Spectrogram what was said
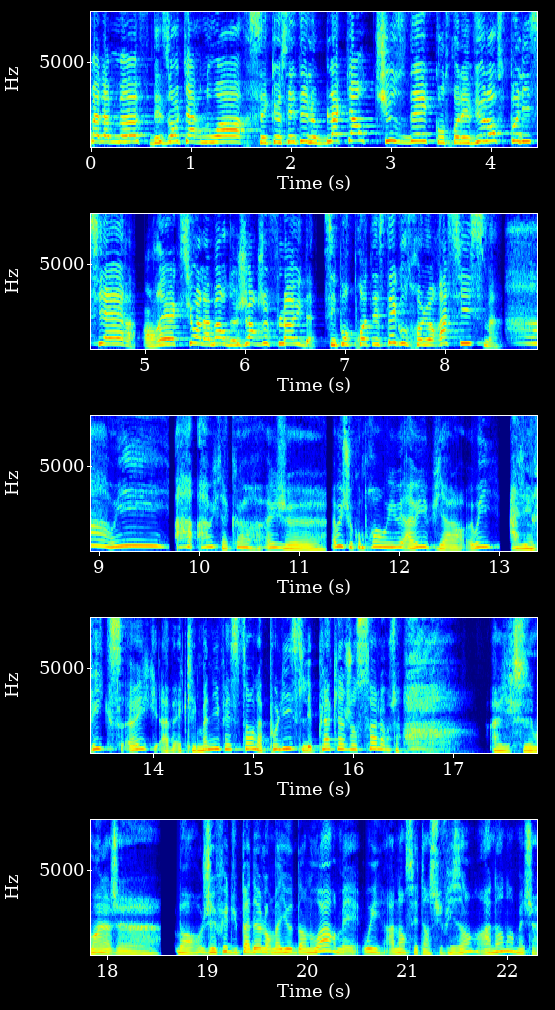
Madame Meuf des encarts noirs, c'est que c'était le Blackout Tuesday contre les violences policières en réaction à la mort de George Floyd. C'est pour protester contre le racisme. Ah oui. Ah, ah oui d'accord. Ah oui je Ah oui je comprends oui oui. Ah oui puis alors oui. Ah les ah oui avec les manifestants, la police, les plaquages au sol. Ah excusez-moi, là, je... Bon, j'ai fait du paddle en maillot de bain noir, mais oui, ah non, c'est insuffisant. Ah non, non, mais je...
